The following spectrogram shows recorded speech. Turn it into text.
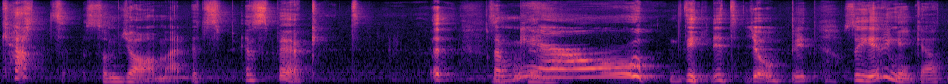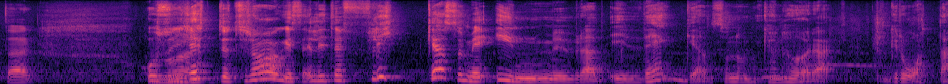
katt som jamar, ett, en spökkatt. Så okay. mjau. Det är lite jobbigt. Och så är det ingen katt där. Och så Nej. jättetragiskt, en liten flicka som är inmurad i väggen som de kan höra gråta.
